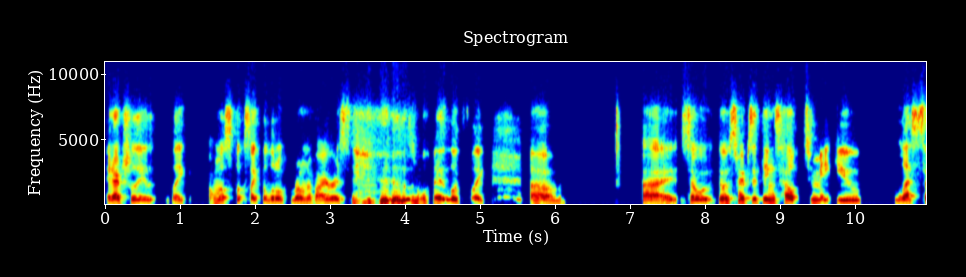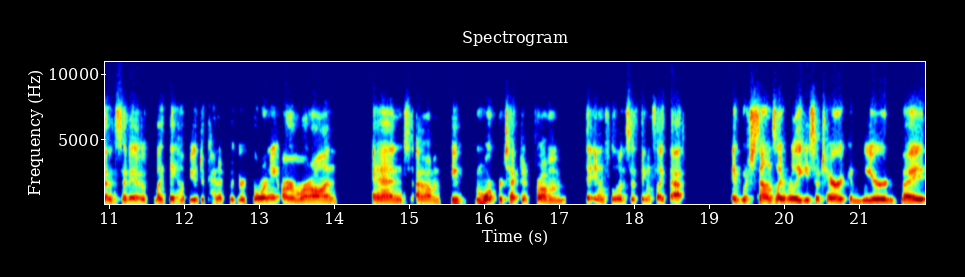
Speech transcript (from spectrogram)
It actually like almost looks like the little coronavirus. is what it looks like. Um, uh, so those types of things help to make you less sensitive. Like they help you to kind of put your thorny armor on and um, be more protected from the influence of things like that it, which sounds like really esoteric and weird, but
